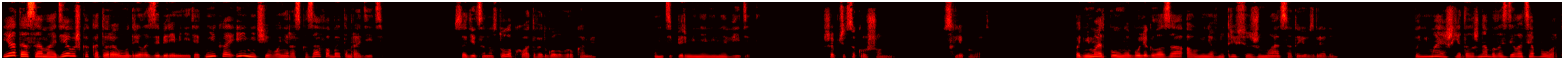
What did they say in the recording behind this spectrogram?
«Я та самая девушка, которая умудрилась забеременеть от Ника и, ничего не рассказав об этом, родить». Садится на стул, обхватывает голову руками. «Он теперь меня ненавидит», — шепчет сокрушенно. Схлипывает. Поднимает полные боли глаза, а у меня внутри все сжимается от ее взгляда. «Понимаешь, я должна была сделать аборт»,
